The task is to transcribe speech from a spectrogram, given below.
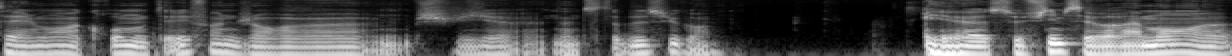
tellement accro mon téléphone, genre euh, je suis euh, non-stop dessus quoi. Et euh, ce film, c'est vraiment.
